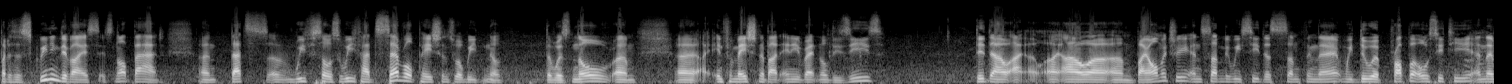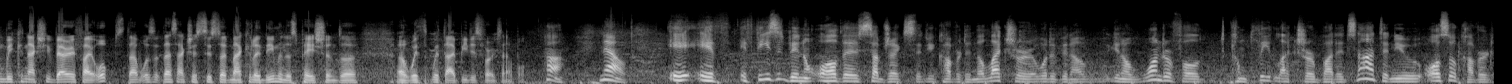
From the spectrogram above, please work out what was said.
But as a screening device, it's not bad, and that's uh, we've so, so we've had several patients where we you know there was no um, uh, information about any retinal disease did our our um, biometry, and suddenly we see there's something there. We do a proper OCT, and then we can actually verify. Oops, that was that's actually cystoid macular edema in this patient uh, uh, with with diabetes, for example. Huh. Now, if if these had been all the subjects that you covered in the lecture, it would have been a you know wonderful, complete lecture. But it's not, and you also covered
